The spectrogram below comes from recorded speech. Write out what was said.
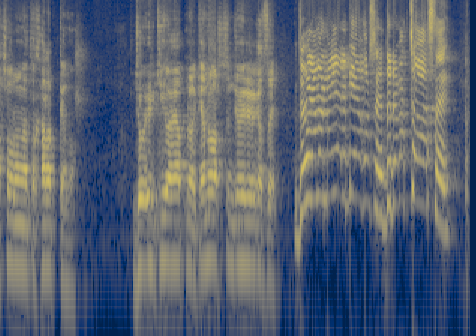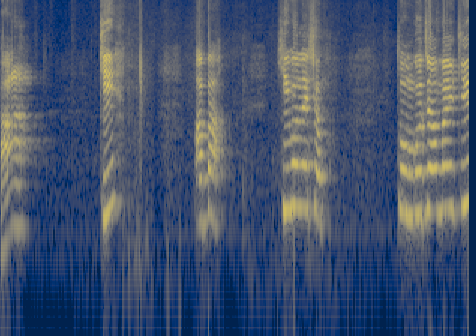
আচরণ এত খারাপ কেন? জহির কি হয় আপনার? কেন আসছেন জহিরের কাছে? জয় আমার মাইয়ারে বিয়ে করছে দুটো বাচ্চা আছে। হ্যাঁ? কি? আব্বা কি বলে এসব? তুঙ্গু জামাই কি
